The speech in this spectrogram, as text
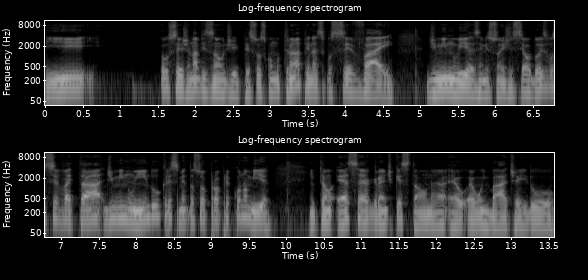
E ou seja, na visão de pessoas como Trump, né, se você vai diminuir as emissões de CO2, você vai estar tá diminuindo o crescimento da sua própria economia. Então, essa é a grande questão, né? É, é o embate aí do,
